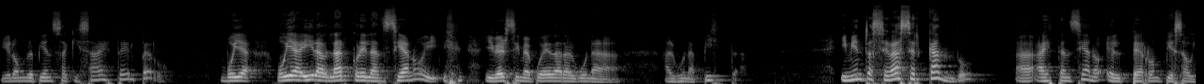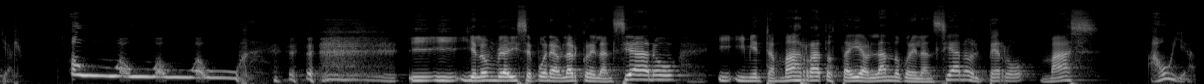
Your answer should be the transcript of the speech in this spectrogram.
Y el hombre piensa, quizá este es el perro. Voy a, voy a ir a hablar con el anciano y, ver si me puede dar alguna, alguna pista. Y mientras se va acercando a, este anciano, el perro empieza a aullar. ¡Au, au, au, au! y, el hombre ahí se pone a hablar con el anciano. Y, mientras más rato está ahí hablando con el anciano, el perro más aulla.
